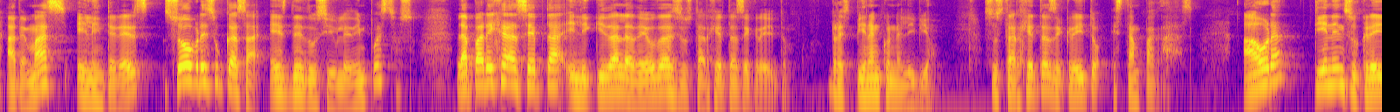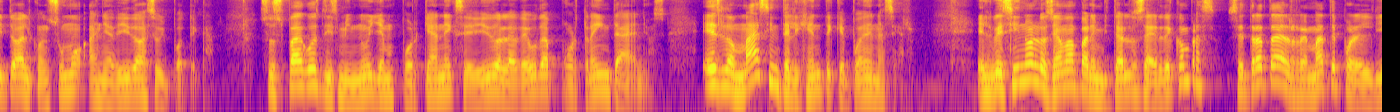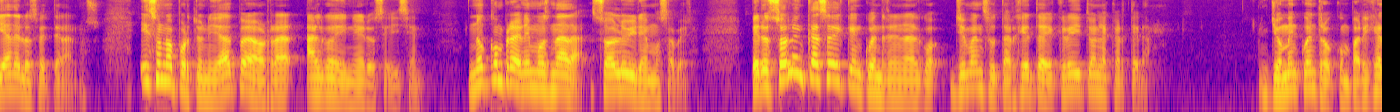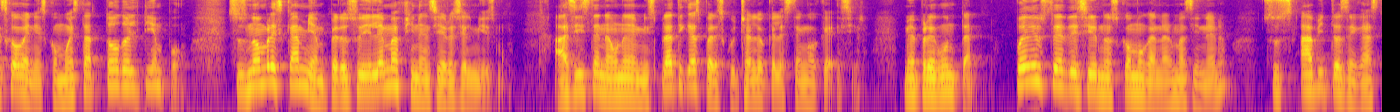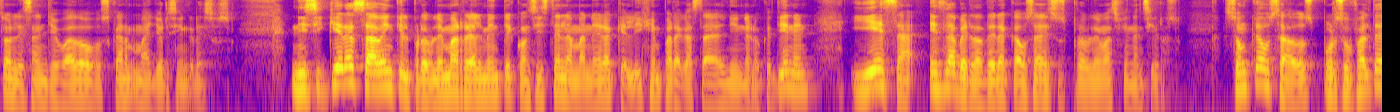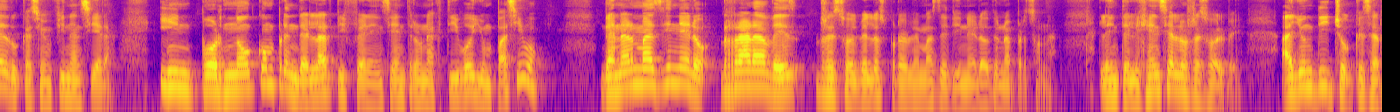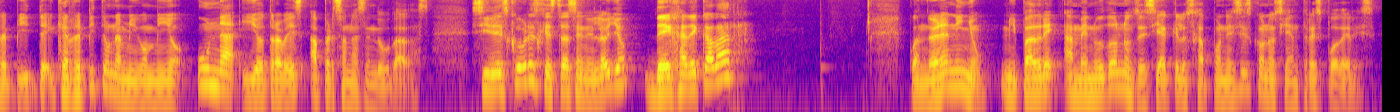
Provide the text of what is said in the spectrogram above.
Además, el interés sobre su casa es deducible de impuestos. La pareja acepta y liquida la deuda de sus tarjetas de crédito. Respiran con alivio. Sus tarjetas de crédito están pagadas. Ahora tienen su crédito al consumo añadido a su hipoteca. Sus pagos disminuyen porque han excedido la deuda por 30 años. Es lo más inteligente que pueden hacer. El vecino los llama para invitarlos a ir de compras. Se trata del remate por el Día de los Veteranos. Es una oportunidad para ahorrar algo de dinero, se dicen. No compraremos nada, solo iremos a ver. Pero solo en caso de que encuentren algo, llevan su tarjeta de crédito en la cartera. Yo me encuentro con parejas jóvenes como esta todo el tiempo. Sus nombres cambian, pero su dilema financiero es el mismo. Asisten a una de mis pláticas para escuchar lo que les tengo que decir. Me preguntan, ¿puede usted decirnos cómo ganar más dinero? Sus hábitos de gasto les han llevado a buscar mayores ingresos. Ni siquiera saben que el problema realmente consiste en la manera que eligen para gastar el dinero que tienen, y esa es la verdadera causa de sus problemas financieros son causados por su falta de educación financiera y por no comprender la diferencia entre un activo y un pasivo. Ganar más dinero rara vez resuelve los problemas de dinero de una persona. La inteligencia los resuelve. Hay un dicho que se repite, que repite un amigo mío una y otra vez a personas endeudadas. Si descubres que estás en el hoyo, deja de cavar. Cuando era niño, mi padre a menudo nos decía que los japoneses conocían tres poderes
